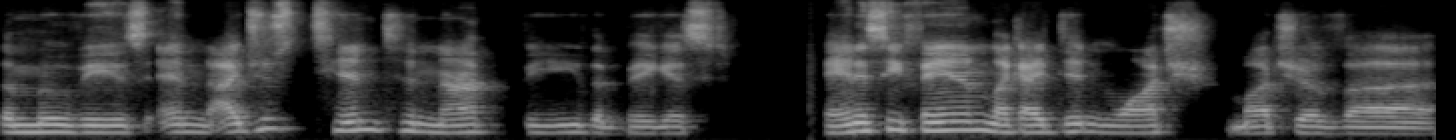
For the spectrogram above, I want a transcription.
the movies, and I just tend to not be the biggest fantasy fan. Like I didn't watch much of uh,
